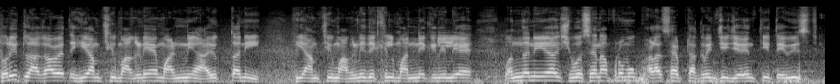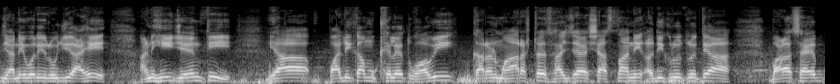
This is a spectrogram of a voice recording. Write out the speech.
त्वरित लागाव्यात ही आमची मागणी आहे. माननीय आयुक्तांनी ही आमची मागणी देखील मान्य केलेली आहे. वंदनीय शिवसेना प्रमुख बाळासाहेब ठाकरेंची जयंती तेवीस जानेवारी रोजी आहे आणि ही जयंती या पालिका मुख्यालयात व्हावी कारण महाराष्ट्र शासनाने अधिकृतरित्या बाळासाहेब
